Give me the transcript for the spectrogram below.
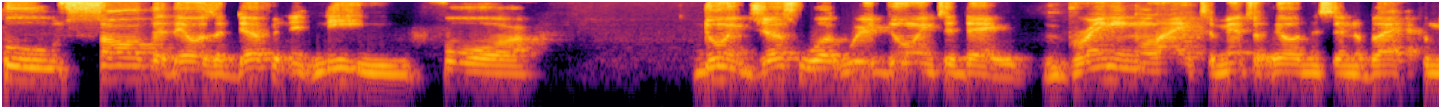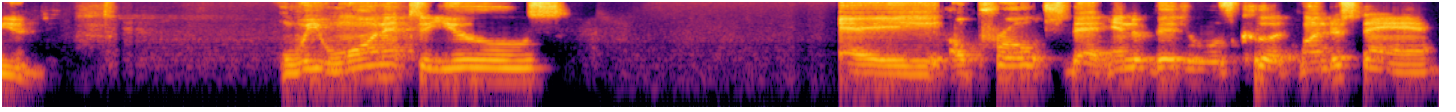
who saw that there was a definite need for doing just what we're doing today, bringing light to mental illness in the Black community. We wanted to use a approach that individuals could understand.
